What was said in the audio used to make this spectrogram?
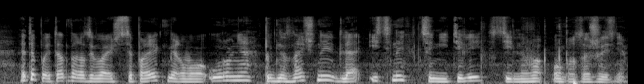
– это поэтапно развивающийся проект мирового уровня, предназначенный для истинных ценителей стильного образа жизни.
